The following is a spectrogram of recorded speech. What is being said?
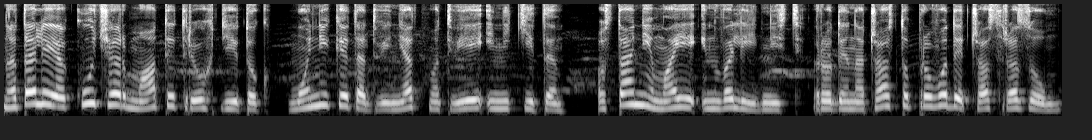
Наталія Кучер мати трьох діток Моніки та двійнят Матвія і Нікіти. Останній має інвалідність. Родина часто проводить час разом.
